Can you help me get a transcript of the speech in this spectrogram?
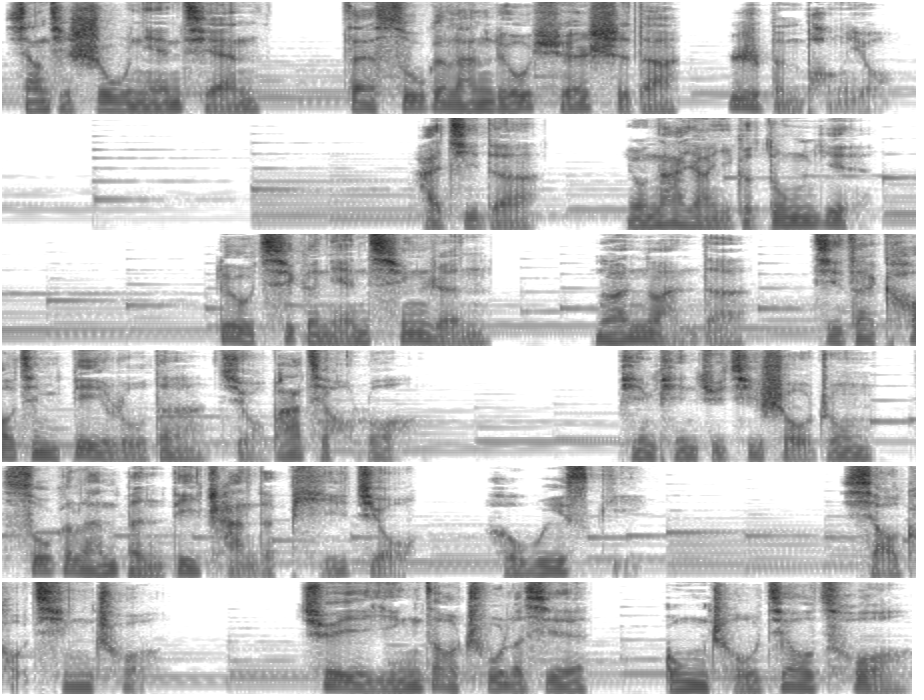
想起十五年前在苏格兰留学时的日本朋友，还记得有那样一个冬夜，六七个年轻人。暖暖的挤在靠近壁炉的酒吧角落，频频举起手中苏格兰本地产的啤酒和 whisky，小口轻啜，却也营造出了些觥筹交错、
